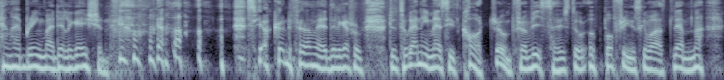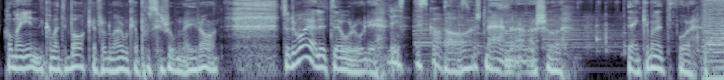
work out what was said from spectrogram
Can I bring my delegation? så jag kunde följa med i delegationen. Då tog han in med sitt kartrum för att visa hur stor uppoffring det skulle vara att lämna, komma in, komma tillbaka från de här olika positionerna i Iran. Så då var jag lite orolig. Lite skakig ja. Nej, men annars så tänker man inte på det.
